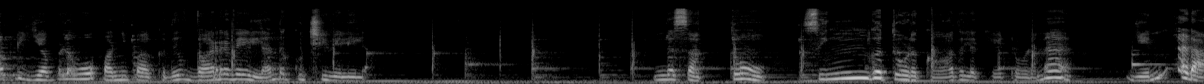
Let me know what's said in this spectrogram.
அப்படி எவ்வளவோ பண்ணி பார்க்குது வரவே இல்லை அந்த குச்சி வெளியில். இந்த சத்தம் சிங்கத்தோட காதில் கேட்ட உடனே என்னடா?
